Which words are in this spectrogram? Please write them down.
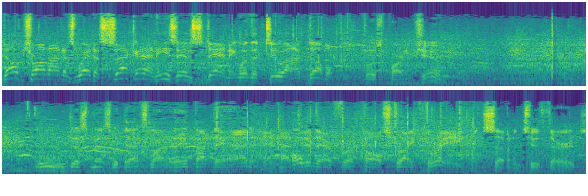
Beltran on his way to second, and he's in standing with a two-out double. First part of June. Ooh, just missed with that slider. They thought they had it. And that's oh. in there for a call strike three in seven and two thirds.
